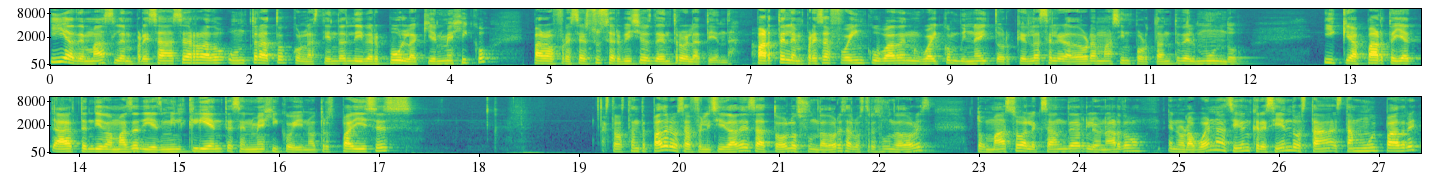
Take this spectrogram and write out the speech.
Y además la empresa ha cerrado un trato con las tiendas Liverpool aquí en México para ofrecer sus servicios dentro de la tienda. Aparte, la empresa fue incubada en Y Combinator, que es la aceleradora más importante del mundo y que aparte ya ha atendido a más de 10.000 clientes en México y en otros países. Está bastante padre, o sea, felicidades a todos los fundadores, a los tres fundadores. Tomaso, Alexander, Leonardo, enhorabuena, sigan creciendo, está, está muy padre.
